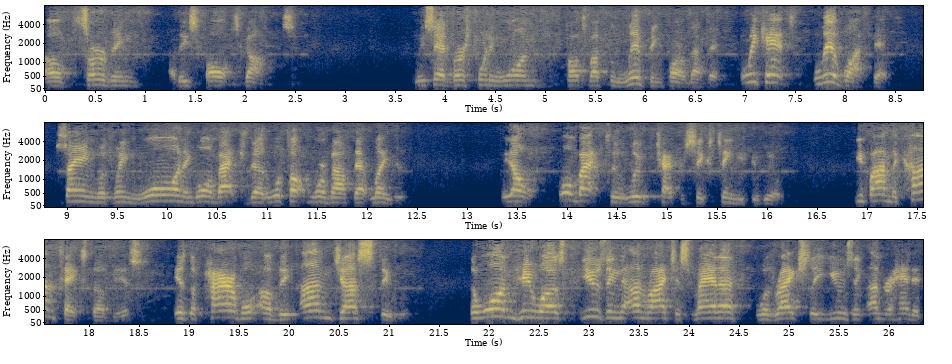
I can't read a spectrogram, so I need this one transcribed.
of serving these false gods. We said verse 21 talks about the limping part about that. We can't live like that, saying between one and going back to the other. We'll talk more about that later. You know, going back to Luke chapter 16, if you will, you find the context of this is the parable of the unjust steward. The one who was using the unrighteous mammon was actually using underhanded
